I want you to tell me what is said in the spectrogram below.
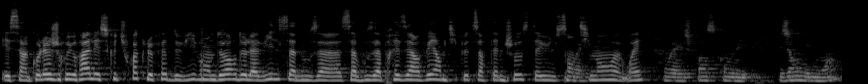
et c'est un collège rural. Est-ce que tu crois que le fait de vivre en dehors de la ville, ça nous a, ça vous a préservé un petit peu de certaines choses? Tu as eu le sentiment, euh, ouais? Ouais, je pense qu'on est déjà on est moins.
